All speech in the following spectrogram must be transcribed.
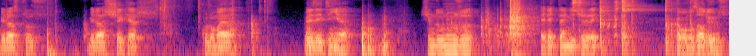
biraz tuz, biraz şeker, kuru maya ve zeytinyağı. Şimdi unumuzu elekten geçirerek kabımıza alıyoruz.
